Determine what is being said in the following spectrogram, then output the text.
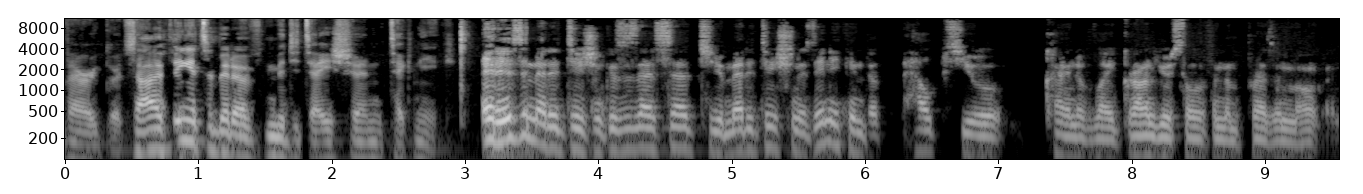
very good. So i think it's a bit of meditation technique. It is a meditation because as i said to you meditation is anything that helps you kind of like ground yourself in the present moment.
